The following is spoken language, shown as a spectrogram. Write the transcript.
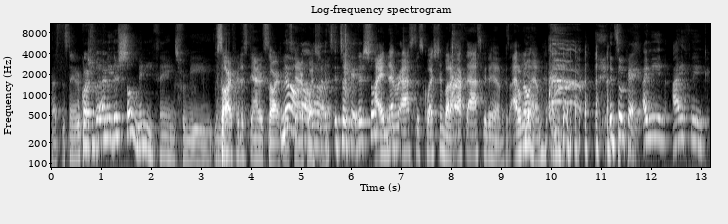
that's the standard question. But I mean, there's so many things for me. You know. Sorry for the standard. Sorry for the standard no, question. no, it's, it's okay. There's so. I had never asked this question, but I have to ask it to him because I don't know him. it's okay. I mean, I think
